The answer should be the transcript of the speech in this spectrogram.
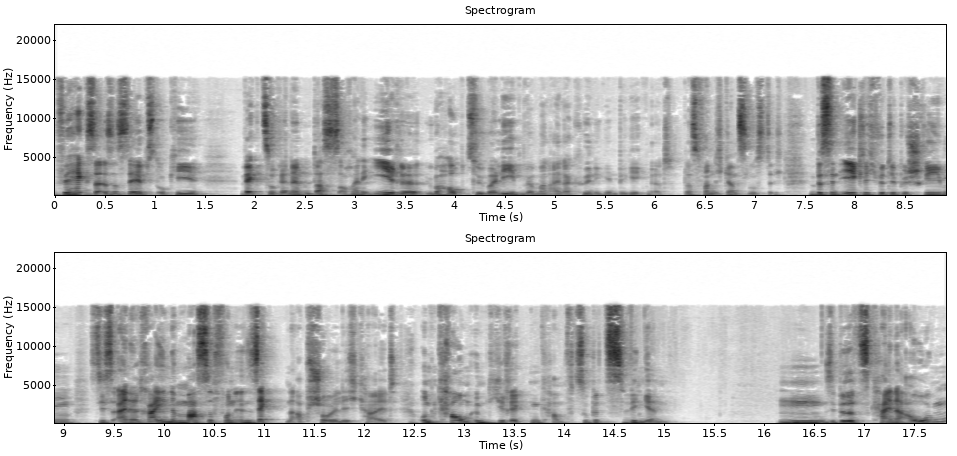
für Hexer ist es selbst okay, wegzurennen. Und das ist auch eine Ehre, überhaupt zu überleben, wenn man einer Königin begegnet. Das fand ich ganz lustig. Ein bisschen eklig wird ihr beschrieben. Sie ist eine reine Masse von Insektenabscheulichkeit und kaum im direkten Kampf zu bezwingen. Mm, sie besitzt keine Augen,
